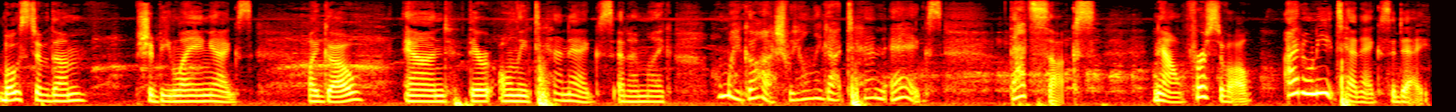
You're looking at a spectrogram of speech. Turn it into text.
most of them should be laying eggs. I go, and there are only 10 eggs. And I'm like, oh my gosh, we only got 10 eggs. That sucks. Now, first of all, I don't eat 10 eggs a day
